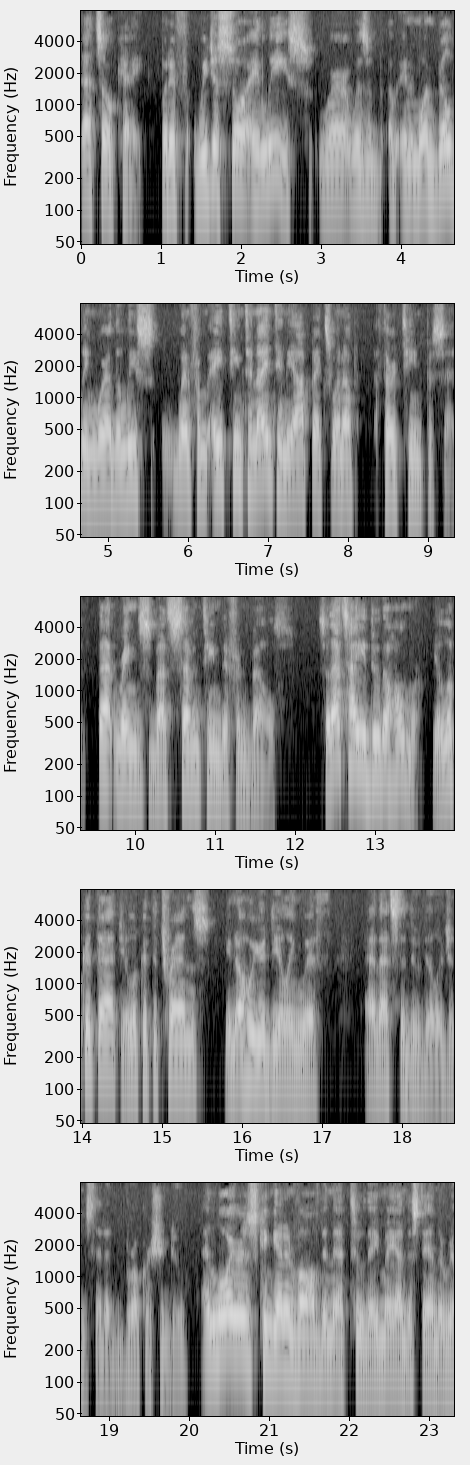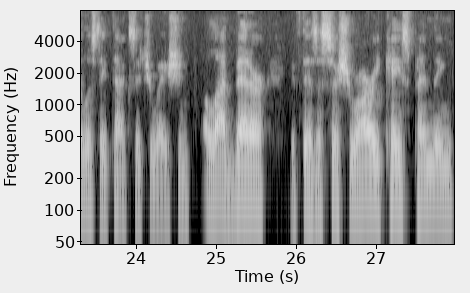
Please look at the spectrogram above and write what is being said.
that's okay. But if we just saw a lease where it was a, in one building where the lease went from 18 to 19, the OPEX went up 13%. That rings about 17 different bells. So that's how you do the homework. You look at that, you look at the trends, you know who you're dealing with, and that's the due diligence that a broker should do. And lawyers can get involved in that too. They may understand the real estate tax situation a lot better if there's a certiorari case pending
